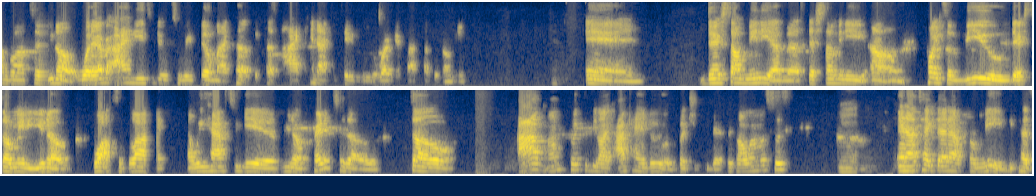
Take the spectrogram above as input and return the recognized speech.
I'm going to, you know, whatever I need to do to refill my cup because I cannot continue to do the work if my cup is on me. And there's so many of us. There's so many um, points of view. There's so many, you know, walks of life, and we have to give, you know, credit to those. So I'm, I'm quick to be like, I can't do it, but you can definitely call one of my sisters. Mm. And I take that out for me because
